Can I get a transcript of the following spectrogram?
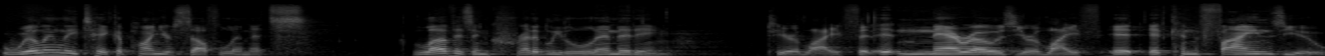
willingly take upon yourself limits. Love is incredibly limiting to your life, it, it narrows your life, it, it confines you,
